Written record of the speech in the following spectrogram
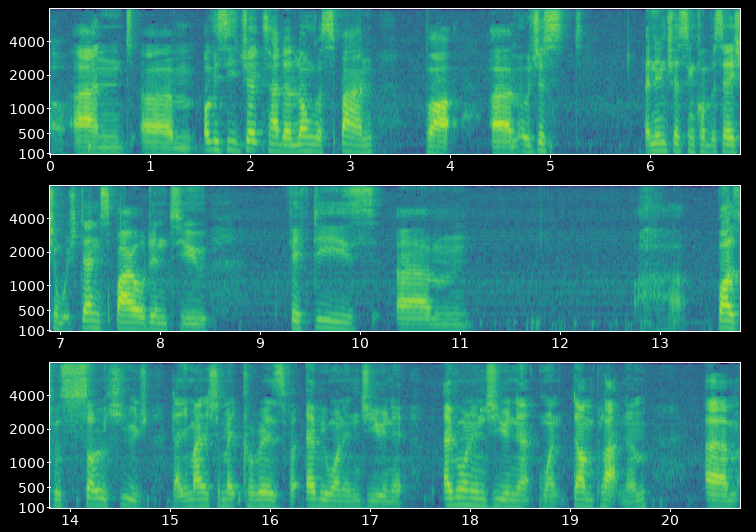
Oh. And um, obviously Drake's had a longer span, but um, it was just an interesting conversation, which then spiraled into 50s. Um, buzz was so huge that he managed to make careers for everyone in G Unit. Everyone in G Unit went done platinum. Um,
